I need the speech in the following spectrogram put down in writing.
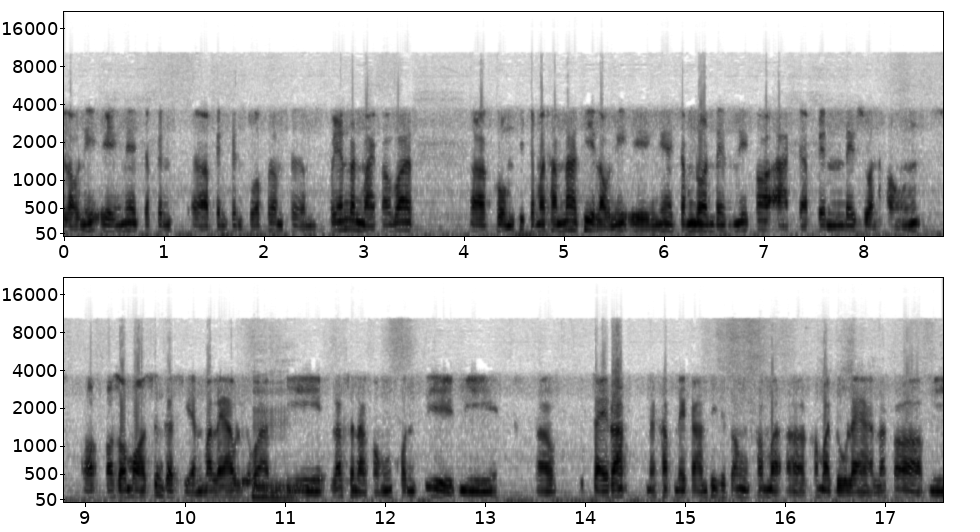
เหล่านี้เองเนี่ยจะเป็นเอ่อเป็นเป็นตัวเพิ่มเติม เพราะฉะนั้นมันหมายความว่าเอ่อกลุ่มที่จะมาทำหน้าที่เหล่านี้เองเนี่ยจำนวนหนึ่งนี่ก็อาจจะเป็นในส่วนของออสมซึ่งเกษียณมาแล้ว หรือว่าอืมมีลักษณะของคนที่มีเอ่อ ใจรักนะครับในการที่จะต้องเข้ามาเอ่อเข้ามาดูแล แล้วก็มี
